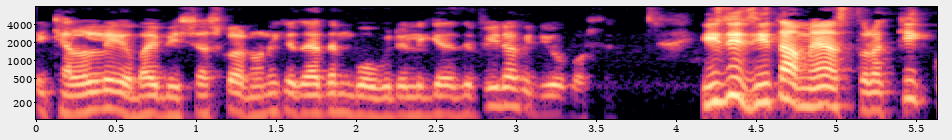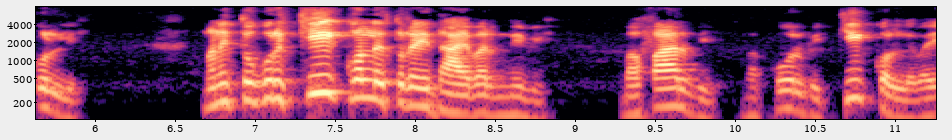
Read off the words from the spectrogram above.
এই খেলার লেগে ভাই বিশ্বাস করেন, অনেকে যায় দেন বউবিটে লিখে যে ফিরা ভিডিও করছে। ইজি জিতা ম্যাচ তোরা কি করলি? মানে তো করে কি করলে তোরা এই দায়বার নিবি? বা পারবি বা করবি? কি করলে ভাই?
